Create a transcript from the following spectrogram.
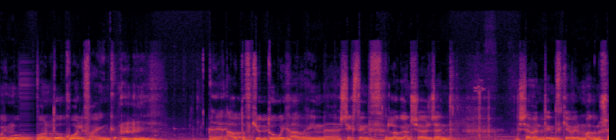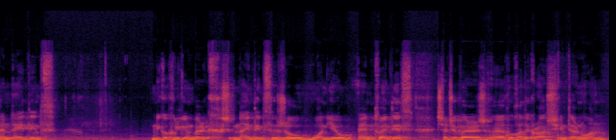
We move on to qualifying. uh, out of Q2, we have in uh, 16th Logan Sargeant, 17th Kevin Magnussen, 18th Nico Hülkenberg, 19th Zhou, 1U, and 20th Sergio Perez, uh, who had a crash in turn 1.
